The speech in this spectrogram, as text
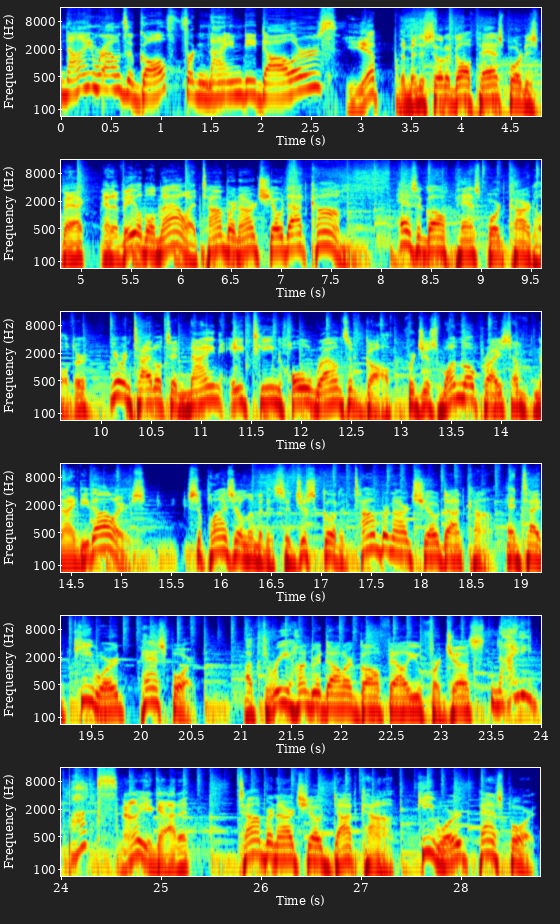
Nine rounds of golf for $90? Yep, the Minnesota Golf Passport is back and available now at tombarnardshow.com. As a Golf Passport cardholder, you're entitled to nine 18 hole rounds of golf for just one low price of $90. Supplies are limited, so just go to tombarnardshow.com and type keyword passport. A $300 golf value for just 90 bucks? Now you got it. tombarnardshow.com. Keyword passport.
